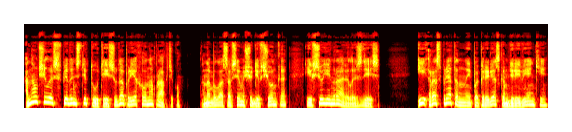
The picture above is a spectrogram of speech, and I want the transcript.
Она училась в пединституте и сюда приехала на практику. Она была совсем еще девчонка, и все ей нравилось здесь. И распрятанные по перелескам деревеньки,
